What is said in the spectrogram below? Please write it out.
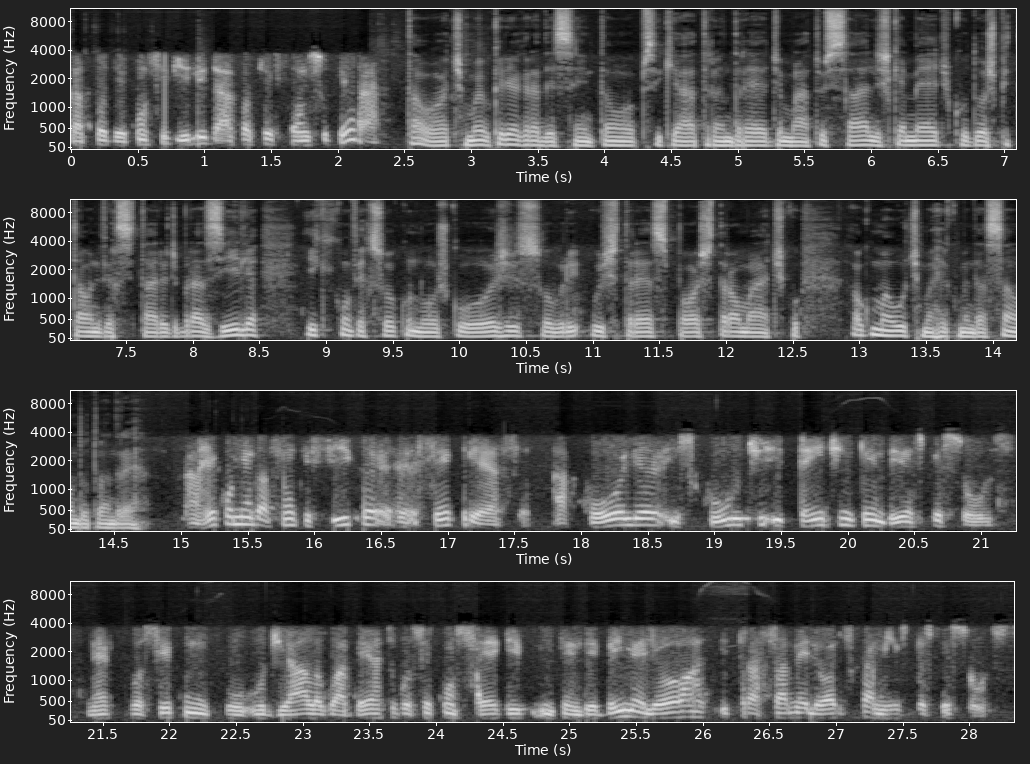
para poder conseguir lidar com a questão e superar. Tá ótimo. Eu queria agradecer então ao psiquiatra André de Matos Salles, que é médico do Hospital Universitário de Brasília e que conversou conosco hoje sobre o estresse pós-traumático. Alguma última recomendação, doutor André? A recomendação que fica é sempre essa: acolha, escute e tente entender as pessoas. Né? Você, com o, o, diálogo aberto, você consegue entender bem melhor e traçar melhores caminhos para as pessoas.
